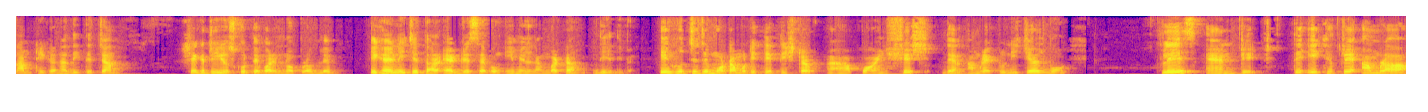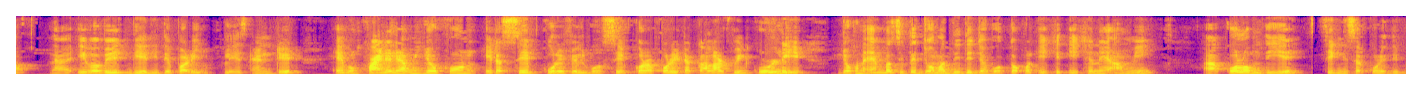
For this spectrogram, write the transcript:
নাম ঠিকানা দিতে চান, সেক্ষেত্রে ইউজ করতে পারেন নো প্রবলেম এখানে নিচে তার অ্যাড্রেস এবং ইমেল নাম্বারটা দিয়ে দিবেন এই হচ্ছে যে মোটামুটি তেত্রিশটা পয়েন্ট শেষ। দেন আমরা একটু নিচে আসব। প্লেস অ্যান্ড ডেট তো এই ক্ষেত্রে আমরা এভাবে দিয়ে দিতে পারি প্লেস অ্যান্ড ডেট এবং ফাইনালি আমি যখন এটা সেভ করে ফেলব সেভ করার পর এটা কালার প্রিন্ট করলেই যখন অ্যাম্বাসিতে জমা দিতে যাব, তখন এখে- এখানে আমি কলম দিয়ে সিগনেচার করে দিব।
